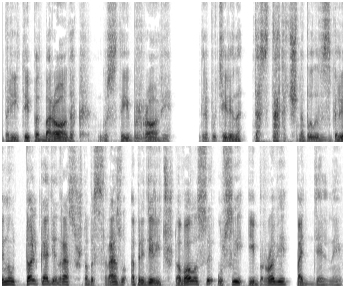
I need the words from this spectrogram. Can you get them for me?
бритый подбородок, густые брови. Для Путилина достаточно было взглянуть только один раз, чтобы сразу определить, что волосы, усы и брови поддельные.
